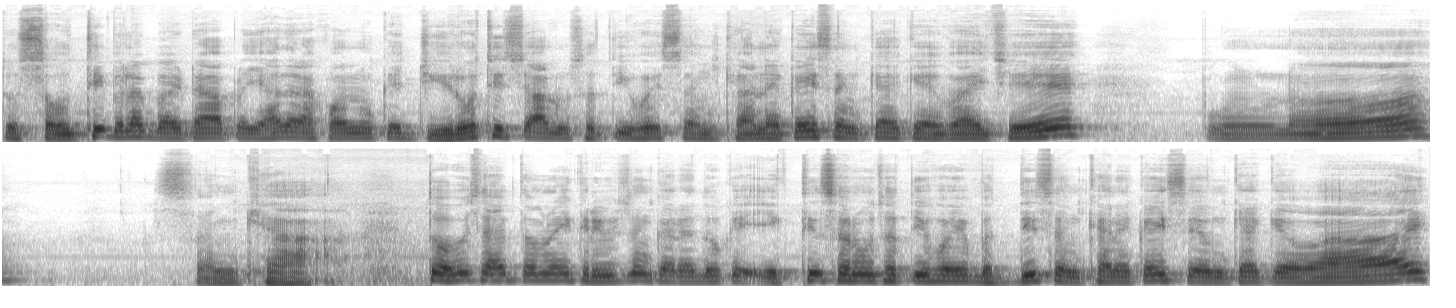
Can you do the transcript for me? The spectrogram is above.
તો સૌથી પહેલાં બેટા આપણે યાદ રાખવાનું કે જીરોથી ચાલુ થતી હોય સંખ્યાને કઈ સંખ્યા કહેવાય છે? પૂર્ણ સંખ્યા. તો હવે સાહેબ તમને એક રિવિઝન કરી દો કે એકથી શરૂ થતી હોય બધી સંખ્યાને કઈ સંખ્યા કહેવાય?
